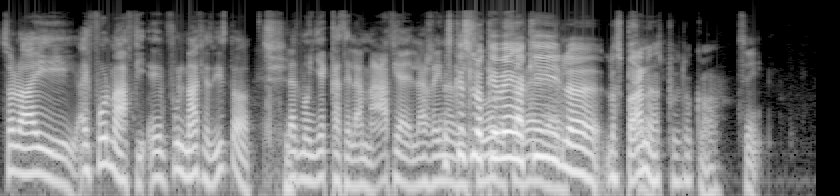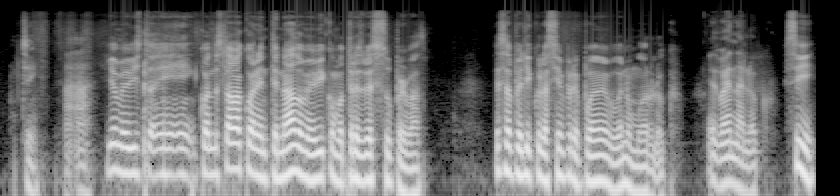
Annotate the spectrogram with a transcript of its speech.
Solo hay, hay full, mafi eh, full mafias, ¿visto? Sí. Las muñecas de la mafia, las reinas Es que es lo que ven aquí la- los panas, pues, loco. Sí. Sí. Ah, ah. Yo me he visto, eh, eh, cuando estaba cuarentenado me vi como tres veces Superbad. Esa película siempre pone buen humor, loco. Es buena, loco. Sí,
